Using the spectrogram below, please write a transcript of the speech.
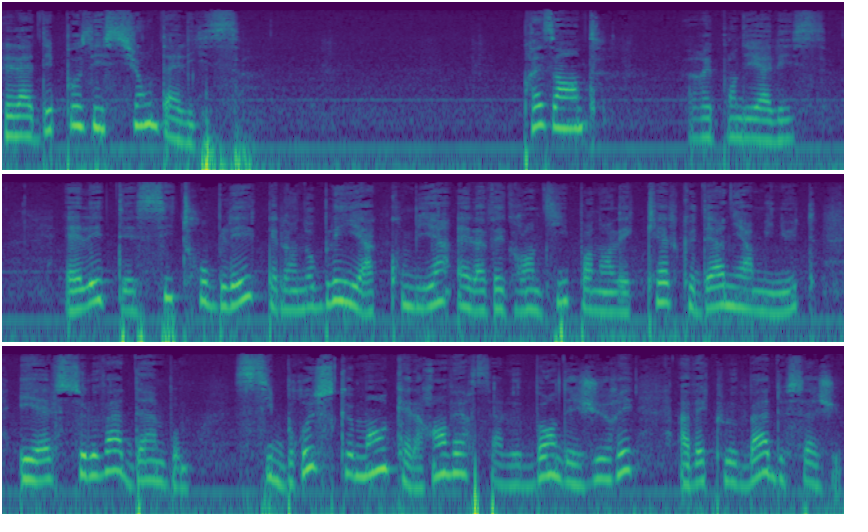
La déposition d'Alice. Présente, répondit Alice. Elle était si troublée qu'elle en oublia combien elle avait grandi pendant les quelques dernières minutes, et elle se leva d'un bond, si brusquement qu'elle renversa le banc des jurés avec le bas de sa jupe.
